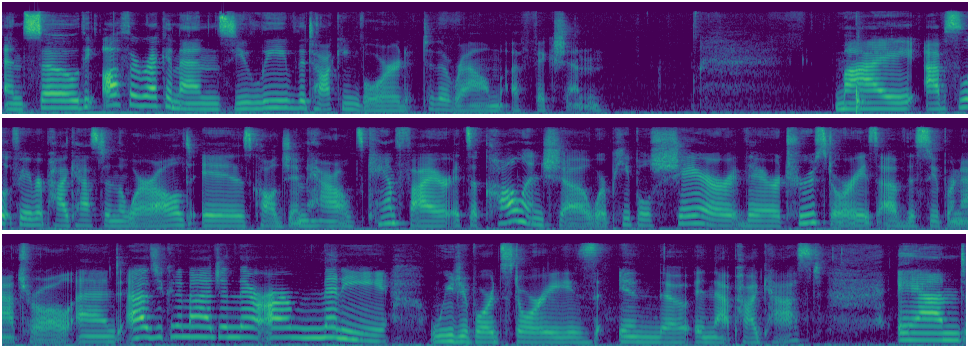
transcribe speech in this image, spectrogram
and so the author recommends you leave the talking board to the realm of fiction. My absolute favorite podcast in the world is called Jim Harold's Campfire. It's a call-in show where people share their true stories of the supernatural. And as you can imagine, there are many Ouija board stories in, the, in that podcast. And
